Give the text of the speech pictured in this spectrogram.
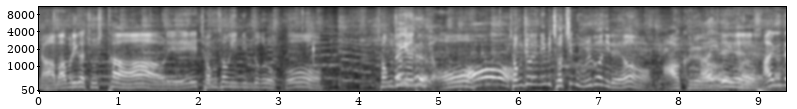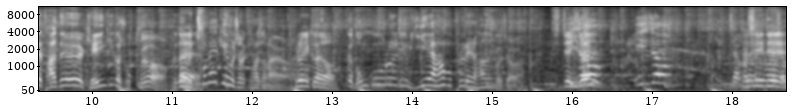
자 마무리가 좋다. 우리 정성희님도 그렇고 정종현님이. 어 오. 정종현님이 저 친구 물건이래요. 아 그래요. 아, 예, 예. 아니 근데 다들 개인기가 좋고요. 그다음에 네. two-man game을 저렇게 하잖아요. 그러니까요. 그러니까 농구를 지금 이해하고 플레이를 하는 거죠. 진짜 이런 2점. 자, 사실 이제.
